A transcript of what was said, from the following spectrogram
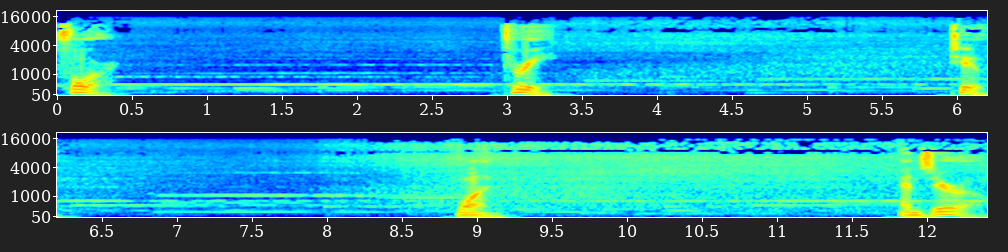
4. 3. 2. 1. And 0.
